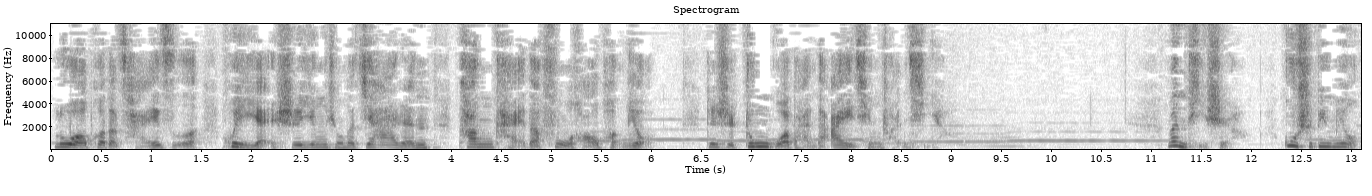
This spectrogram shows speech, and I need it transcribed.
落魄的才子，慧眼识英雄的佳人，慷慨的富豪朋友。真是中国版的爱情传奇呀！问题是啊，故事并没有完。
